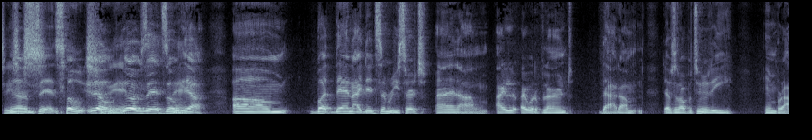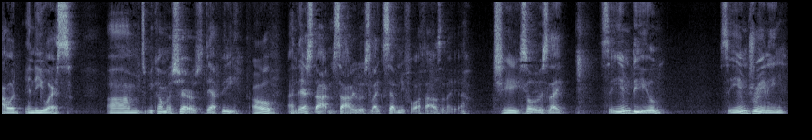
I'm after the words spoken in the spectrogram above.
you know what i'm saying so you know Yeah. you know what i'm saying so Yeah. yeah um but then i did some research and um i i would have learned that um there was an opportunity in broward in the us um to become a sheriff's deputy Oh, and their starting salary was like seventy four thousand a year. jeez. So it was like same deal, same training.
